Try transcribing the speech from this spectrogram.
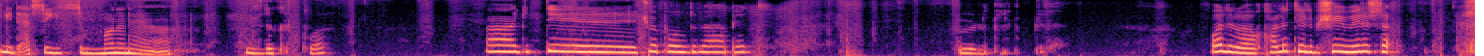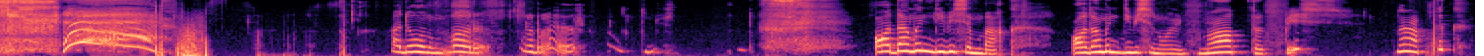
Giderse gitsin bana ne ya. Yüzde kırk var. Aa gitti. Çöp oldu la pet. Tuttuk. Hadi la kaliteli bir şey verirse. Hadi oğlum var. Adamın dibisin bak. Adamın dibisin oyun. Ne yaptık biz? Ne yaptık?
